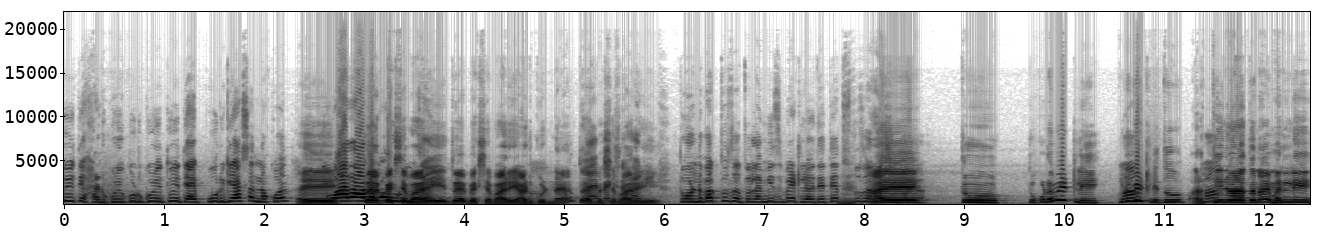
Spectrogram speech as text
तू ती हडकुळी कुडकुळी तू ती पोरगी असेल ना कोण? ए ती वारा आला का तुझ्यापेक्षा उडून भारी जाईल. आहे, तुझ्यापेक्षा भारी हाडकुड नाही तुझ्यापेक्षा भारी. भारी. आहे. तोंड बघ तुझं तुला मीच भेटले होते तेच तुझं नशीब आहे होतं. तू तू कुठं भेटली? कुठं भेटली तू? अरे तीन वेळा तर नाही म्हणली.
